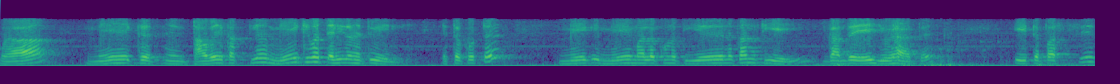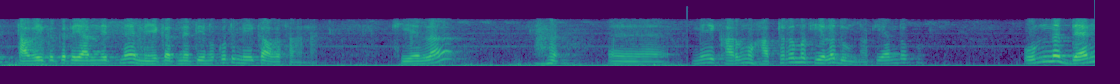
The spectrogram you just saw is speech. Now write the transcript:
ඔයා මේක තව එකක් තියා මේකෙවත් ඇලිලා නැතුව ඉන්නේ. එතකොට මේක මේ මලකුණ තියෙනකන් තියෙයි ගඳ ඒ යුහත ඊට පස්සේ තව එකකට යන්නෙත් නැහැ මේකත් නැති වෙනකොට මේක අවසానයි කියලා මේ කරුණු හතරම කියලා දුන්නා. කියන්නකෝ. ඔන්න දැන්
